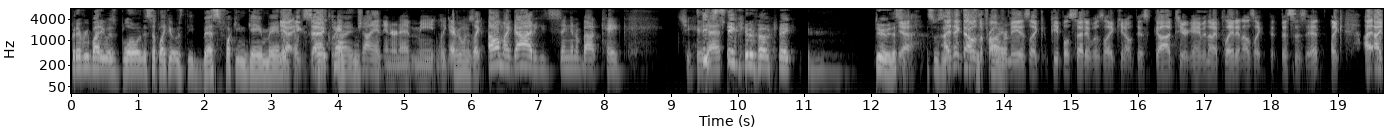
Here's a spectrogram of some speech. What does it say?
But everybody was blowing this up like it was the best fucking game, man. Yeah, exactly. Giant internet meet. Like everyone's like, "Oh my god, he's singing about cake." Did you hear He's that? thinking about cake. Dude, this, Yeah. this was. I think that this was the a problem for me is like people said it was like you know this god tier game, and then I played it and I was like, this is it. Like I,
